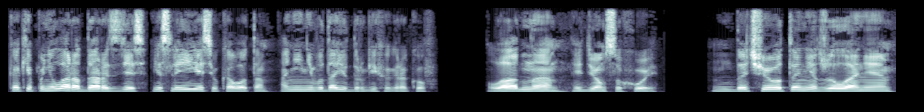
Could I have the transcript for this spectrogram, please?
Как я поняла, радары здесь, если и есть у кого-то, они не выдают других игроков». «Ладно, идем сухой». «Да чего-то нет желания».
